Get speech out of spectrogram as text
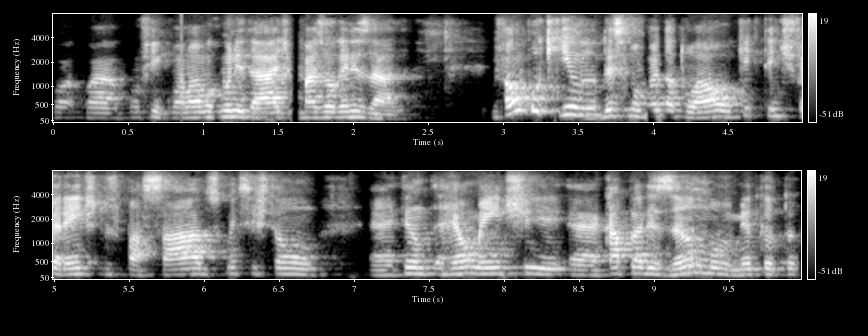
com, com, a, enfim, com a nova comunidade mais organizada. Fala um pouquinho desse movimento atual, o que, que tem diferente dos passados, como é que vocês estão é, realmente é, capilarizando o movimento, que eu estou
